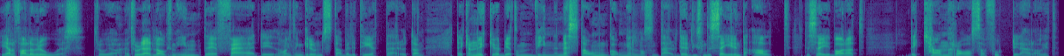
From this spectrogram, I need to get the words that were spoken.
i alla fall över OS, tror jag. Jag tror det är ett lag som inte är färdig, har inte en grundstabilitet där, utan det kan mycket väl bli att de vinner nästa omgång eller något sånt där. Det, liksom, det säger inte allt. Det säger bara att det kan rasa fort i det här laget.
